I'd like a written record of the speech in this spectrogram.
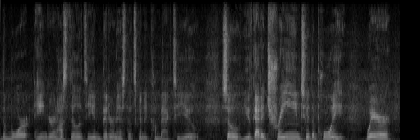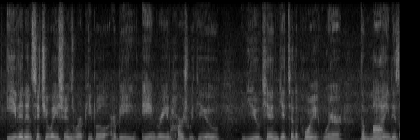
the more anger and hostility and bitterness that's going to come back to you. So you've got to train to the point where even in situations where people are being angry and harsh with you, you can get to the point where the mind is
